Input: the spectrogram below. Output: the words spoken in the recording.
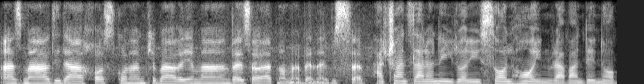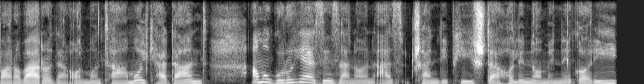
از مردی درخواست کنم که برای من نامه بنویسه. هرچند زنان ایرانی سالها این روند نابرابر را در آلمان تحمل کردند اما گروهی از این زنان از چندی پیش در حال نامه نگاری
